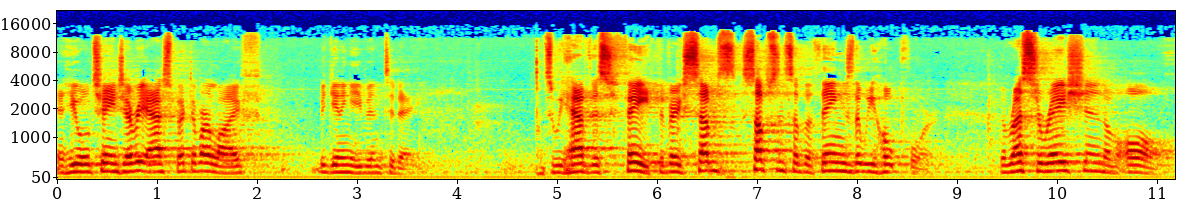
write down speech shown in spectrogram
And he will change every aspect of our life, beginning even today. And so we have this faith, the very sub- substance of the things that we hope for, the restoration of all,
